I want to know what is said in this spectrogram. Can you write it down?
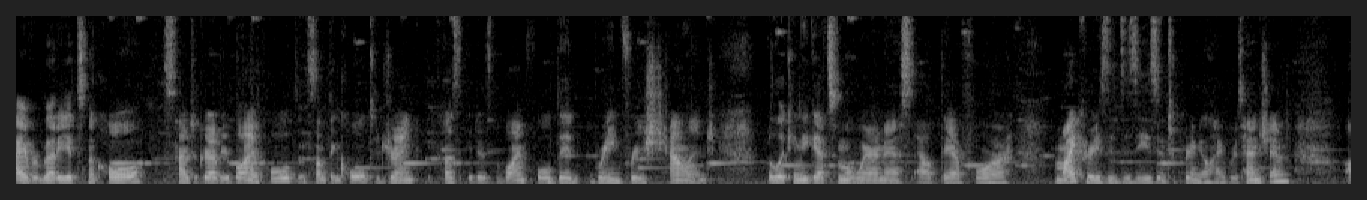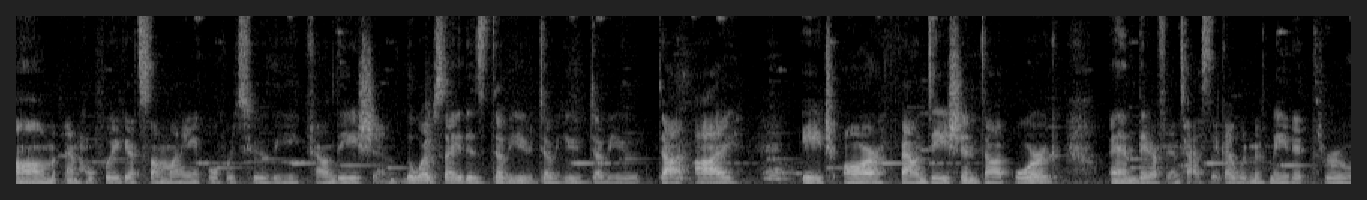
Hi everybody, it's Nicole. It's time to grab your blindfold and something cold to drink because it is the Blindfolded Brain Freeze Challenge. We're looking to get some awareness out there for my crazy disease, intracranial hypertension, um, and hopefully get some money over to the foundation. The website is www.ihrfoundation.org and they're fantastic. I wouldn't have made it through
